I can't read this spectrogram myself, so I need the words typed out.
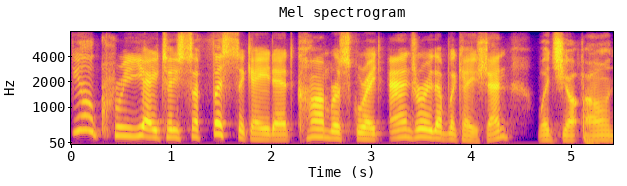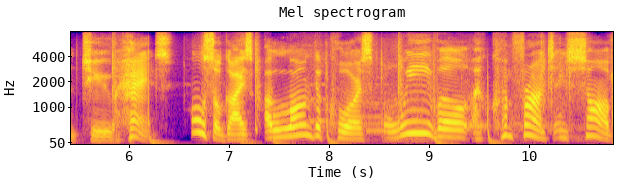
you'll create a sophisticated Commerce-grade Android application with your own two hands. Also, guys, along the course, we will uh, confront and solve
